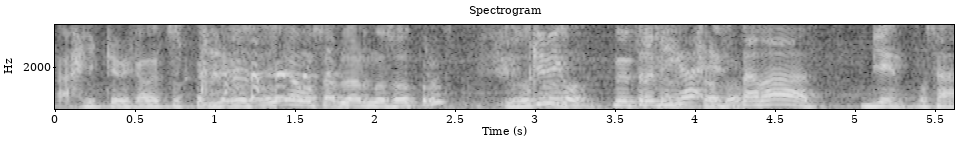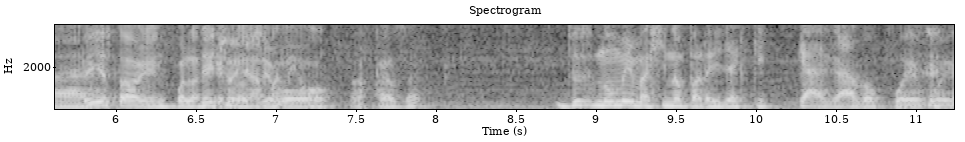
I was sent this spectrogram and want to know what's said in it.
hay que dejar a estos pendejos ahí, vamos a hablar nosotros. nosotros ¿Qué digo? Nuestra amiga estaba bien, o sea. Ella estaba bien, fue la De que hecho, nos ya llevó manejó. a casa. Entonces no me imagino para ella qué cagado fue, güey.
